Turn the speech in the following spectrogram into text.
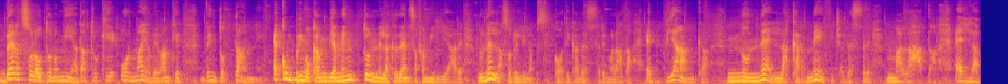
verso l'autonomia, dato che ormai aveva anche 28 anni. Ecco un primo cambiamento nella credenza familiare. Non è la sorellina psicotica ad essere malata, è Bianca, non è la carnefice ad essere essere malata, è la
